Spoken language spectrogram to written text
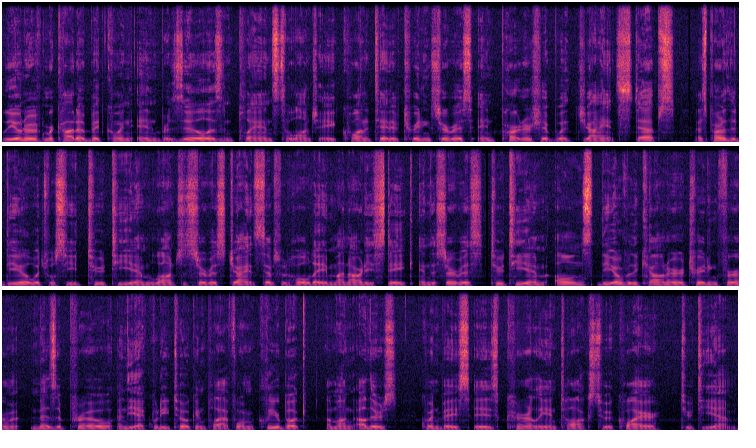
The owner of Mercado Bitcoin in Brazil is in plans to launch a quantitative trading service in partnership with Giant Steps. As part of the deal, which will see 2TM launch the service, Giant Steps would hold a minority stake in the service. 2TM owns the over the counter trading firm Mezapro and the equity token platform Clearbook, among others. Coinbase is currently in talks to acquire 2TM.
